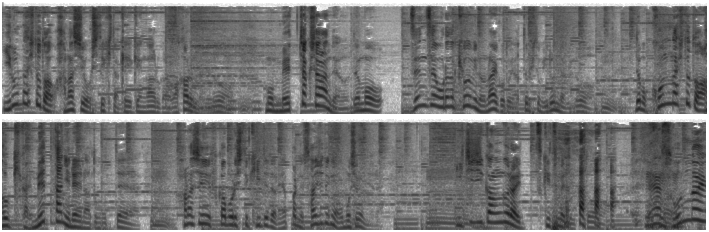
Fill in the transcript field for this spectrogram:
いろんな人と話をしてきた経験があるから分かるんだけどもうめっちゃくちゃなんだよでも全然俺の興味のないことをやってる人もいるんだけどうんうんでもこんな人と会う機会めったにねえなと思ってうん話深掘りして聞いてたらやっぱりね最終的には面白いんだよねうん1時間ぐらい突き詰めていくと、えそんな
